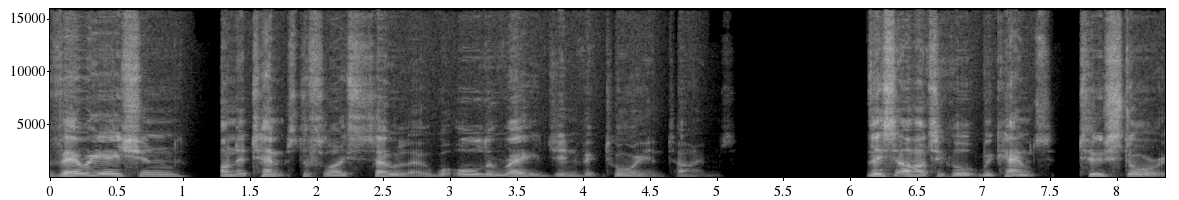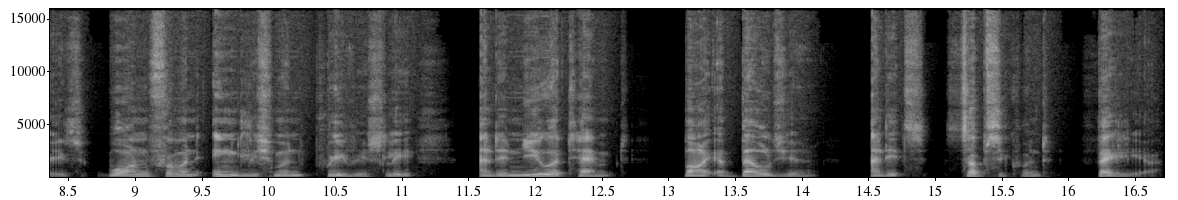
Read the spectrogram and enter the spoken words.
Variation on attempts to fly solo were all the rage in Victorian times. This article recounts two stories, one from an Englishman previously and a new attempt by a Belgian and its subsequent failure.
